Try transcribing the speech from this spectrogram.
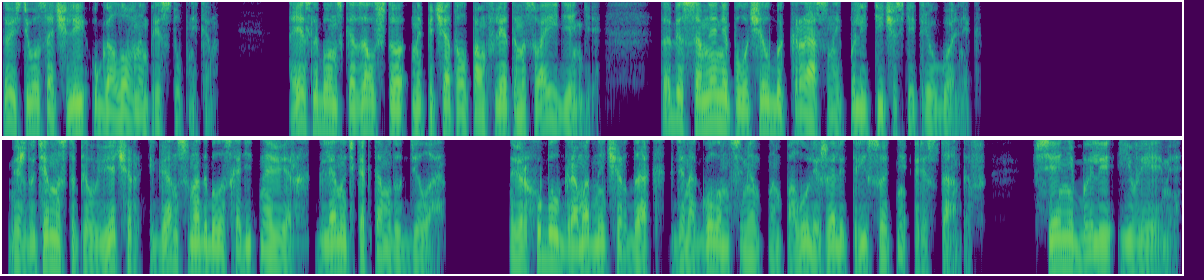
то есть его сочли уголовным преступником. А если бы он сказал, что напечатал памфлеты на свои деньги, то без сомнения получил бы красный политический треугольник. Между тем наступил вечер, и Гансу надо было сходить наверх, глянуть, как там идут дела. Наверху был громадный чердак, где на голом цементном полу лежали три сотни арестантов. Все они были евреями.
